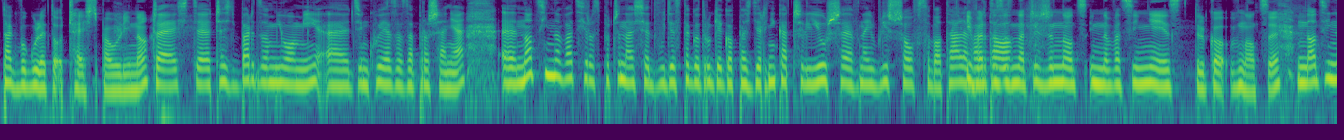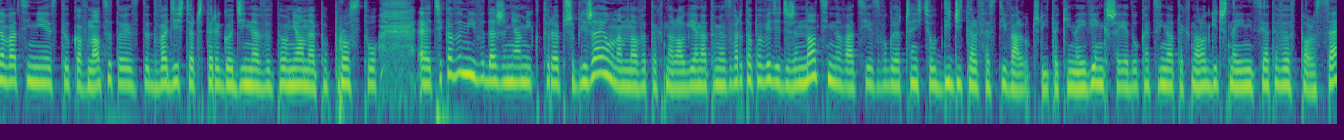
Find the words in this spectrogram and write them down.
Tak w ogóle to cześć Paulino. Cześć, e, cześć, bardzo miło mi, e, dziękuję za zaproszenie. E, Noc Innowacji rozpoczyna się 22 października, czyli już w najbliższą w sobotę, ale I warto zaznaczyć, że Noc Innowacji nie jest tylko w nocy. Noc Innowacji nie jest tylko w nocy, to jest 24 godziny wypełnione po prostu e, ciekawymi wydarzeniami, które przybliżają nam nowe technologie. Natomiast warto powiedzieć, że Noc Innowacji jest w ogóle częścią Digital Festiwalu, czyli takiej największej edukacyjno-technologicznej inicjatywy w Polsce,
